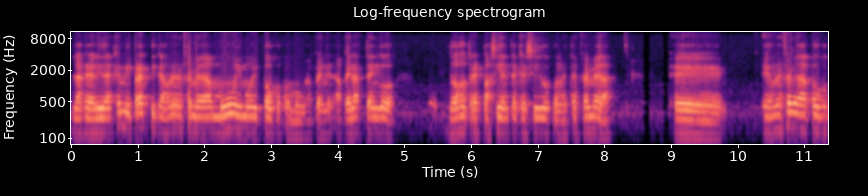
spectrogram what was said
la realidad es que en mi práctica es una enfermedad muy, muy poco común. Apenas, tengo dos o tres pacientes que sigo con esta enfermedad. Eh, es una enfermedad poco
